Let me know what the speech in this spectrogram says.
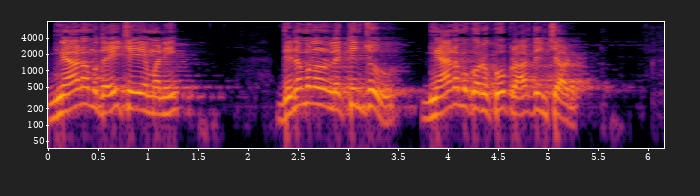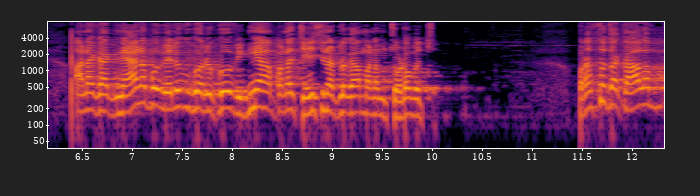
జ్ఞానము దయచేయమని దినములను లెక్కించు జ్ఞానము కొరకు ప్రార్థించాడు. అనగా జ్ఞానపు వెలుగు కొరకు విజ్ఞాపన చేసినట్లుగా మనం చూడవచ్చు. ప్రస్తుత కాలం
